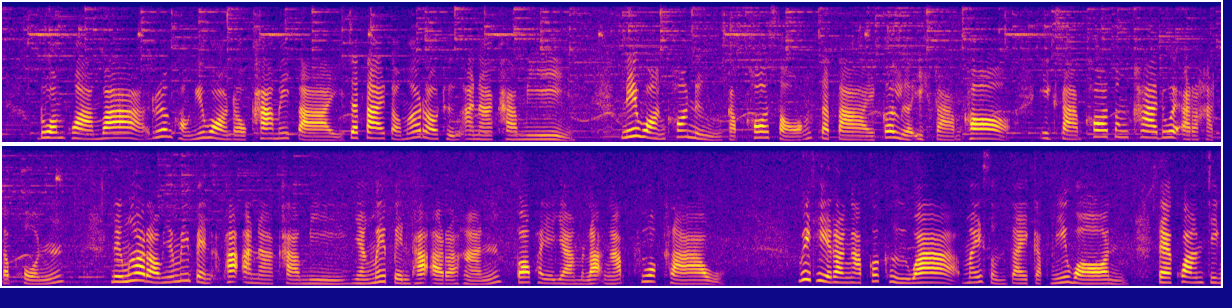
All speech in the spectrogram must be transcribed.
ำรวมความว่าเรื่องของนิวรณ์เราฆ่าไม่ตาย จะตายต่อเมื่อเราถึงอนาคามีนิวรณ์ข้อ 1 กับข้อ 2 จะตายก็เหลืออีก 3 ข้อ อีก 3 ข้อต้องฆ่าด้วยอรหัตผล ในเมื่อเรายังไม่เป็นพระอนาคามี ยังไม่เป็นพระอรหันต์ก็พยายามระงับชั่วคราว วิธีระงับก็คือว่าไม่สนใจกับนิวรณ์แต่ความจริง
